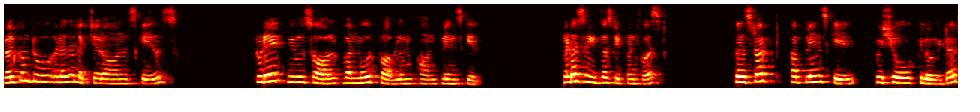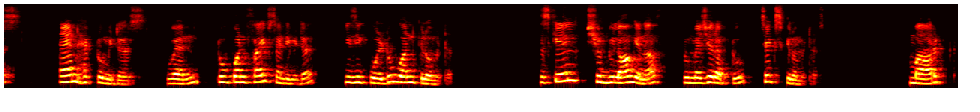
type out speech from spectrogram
Welcome to another lecture on scales. Today we will solve one more problem on plain scale. Let us read the statement first. Construct a plain scale to show kilometers and hectometers when 2.5 centimeter is equal to 1 kilometer. The scale should be long enough to measure up to 6 kilometers. Mark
